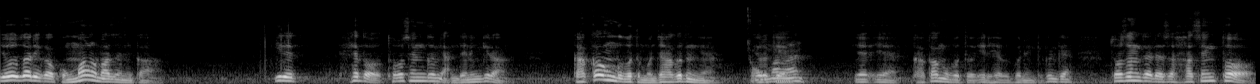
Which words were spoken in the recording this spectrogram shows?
여자리가 공망을 맞으니까 이래 해도 토생금이 안 되는 기라 가까운 것부터 먼저 하거든요. 이렇게 공망은 예, 예. 가까운 것부터 해버리는 게. 그러니까 조상자리에서 하생토,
